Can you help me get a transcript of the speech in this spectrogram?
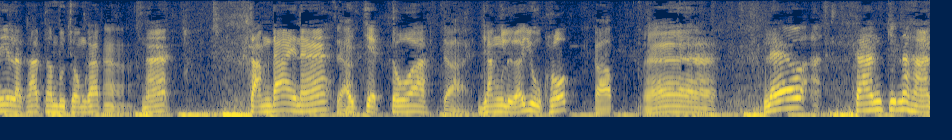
นี่แหละครับท่านผู้ชมครับอ่านะจำได้นะจ้ะไอ้เจ็ดตัวใช่ ยังเหลืออยู่ครบครับ อ่าแล้วการกินอาหาร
